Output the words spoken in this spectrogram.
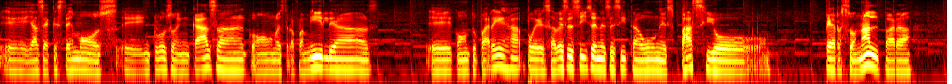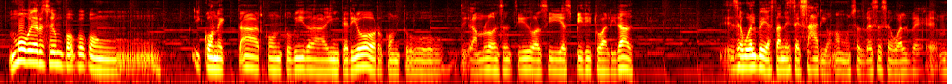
Eh, ya sea que estemos eh, incluso en casa, con nuestra familia, eh, con tu pareja, pues a veces sí se necesita un espacio personal para moverse un poco con y conectar con tu vida interior, con tu, digámoslo en sentido así, espiritualidad, se vuelve hasta necesario, ¿no? Muchas veces se vuelve em,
